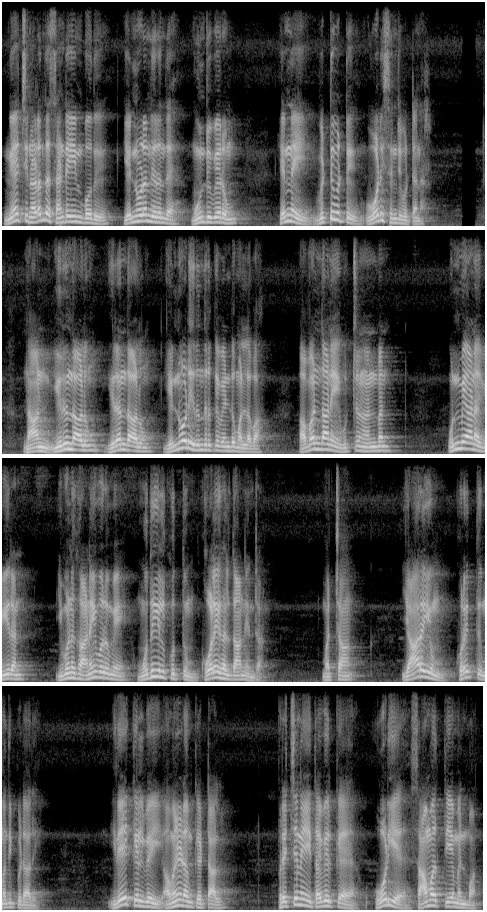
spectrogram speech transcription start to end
நேற்று நடந்த சண்டையின் போது என்னுடன் இருந்த மூன்று பேரும் என்னை விட்டுவிட்டு ஓடி சென்று விட்டனர். நான் இருந்தாலும் இறந்தாலும் என்னோடு இருந்திருக்க வேண்டும் அல்லவா? அவன்தானே உற்ற நண்பன் உண்மையான வீரன் இவனுக்கு அனைவருமே முதுகில் குத்தும் கோழைகள்தான் என்றான். மச்சான் யாரையும் குறைத்து மதிப்பிடாதே. இதே கேள்வியை அவனிடம் கேட்டால் பிரச்சனையை தவிர்க்க ஓடிய சாமர்த்தியம் என்பான்.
